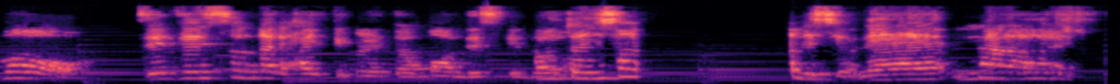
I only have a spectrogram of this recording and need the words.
ば、もう、全然すんなり入ってくると思うんですけど。本当にそうそうですよね。はい。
